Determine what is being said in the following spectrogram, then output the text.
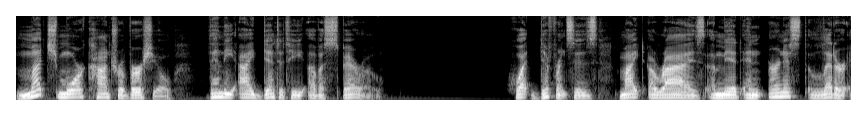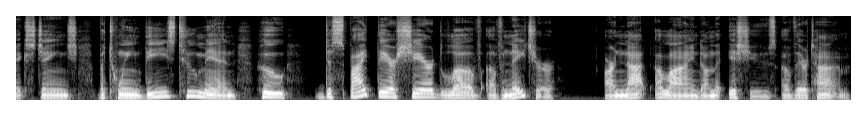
much more controversial than the identity of a sparrow? What differences might arise amid an earnest letter exchange between these two men who, despite their shared love of nature, are not aligned on the issues of their time.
